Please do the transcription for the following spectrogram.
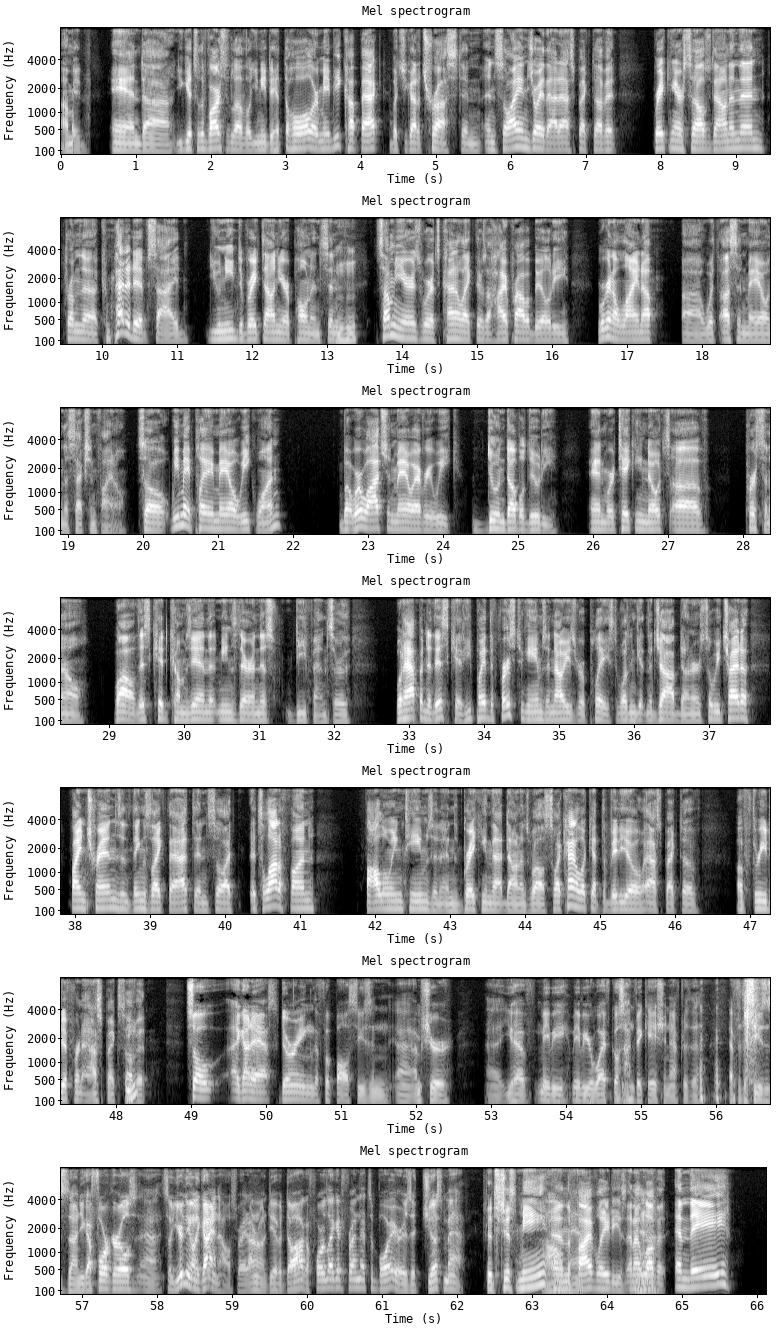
Um, and uh, you get to the varsity level, you need to hit the hole or maybe cut back, but you got to trust. And and so I enjoy that aspect of it, breaking ourselves down. And then from the competitive side, you need to break down your opponents. And Mhm. some years where it's kind of like there's a high probability we're going to line up uh, with us and Mayo in the section final. So we may play Mayo week one, but we're watching Mayo every week, doing double duty, and we're taking notes of personnel. Wow, this kid comes in, that means they're in this defense. Or what happened to this kid? He played the first two games and now he's replaced, wasn't getting the job done. Or so we try to find trends and things like that. And so I, it's a lot of fun following teams and, and breaking that down as well. So I kind of look at the video aspect of of three different aspects of Mhm. it. So I got to ask during the football season, uh, I'm sure uh, you have maybe maybe your wife goes on vacation after the after the season's done. You got four girls, uh, so you're the only guy in the house, right? I don't know. Do you have a dog, a four-legged friend that's a boy, or is it just Matt? It's just me Oh, and the five ladies, and I love it. And they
